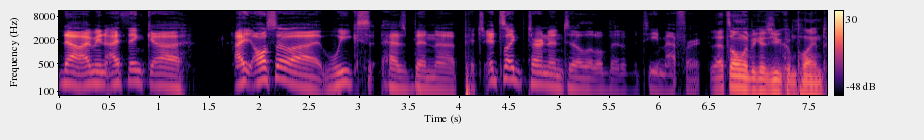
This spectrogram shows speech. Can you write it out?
no. I mean, I think uh, I also uh, weeks has been uh, pitch. It's like turned into a little bit of a team effort. That's only because you complained.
